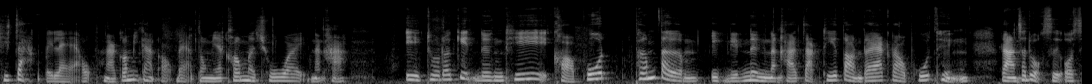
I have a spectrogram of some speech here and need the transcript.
ที่จากไปแล้วนะก็มีการออกแบบตรงนี้เข้ามาช่วยนะคะ อีกธุรกิจหนึ่งที่ขอพูด เพิ่มเติมอีกนิดนึงนะคะ จากที่ตอนแรกเราพูดถึงร้านสะดวกซื้อโอเซ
